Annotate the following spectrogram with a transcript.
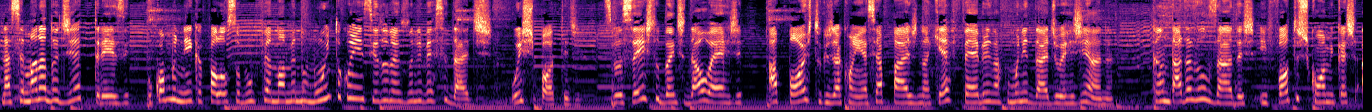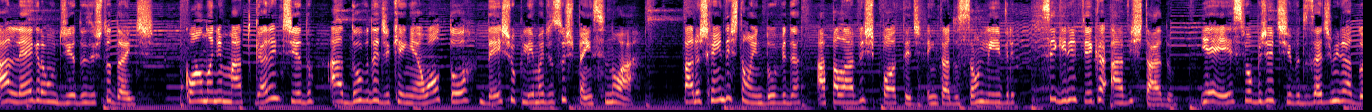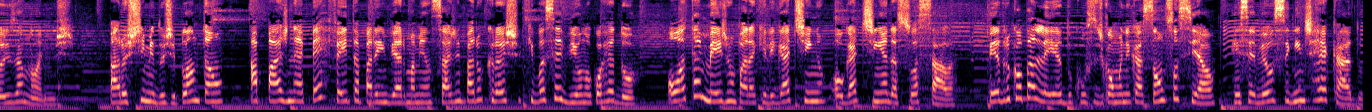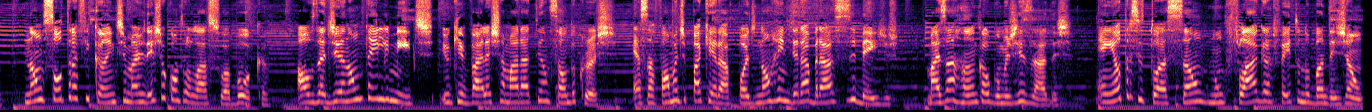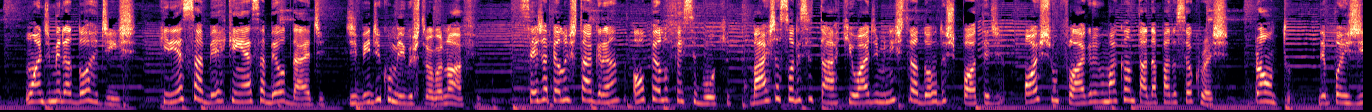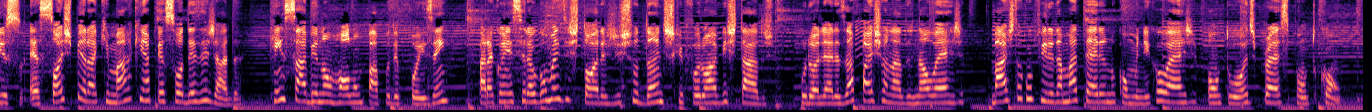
Na semana do dia 13, o Comunica falou sobre um fenômeno muito conhecido nas universidades, o Spotted. Se você é estudante da UERJ, aposto que já conhece a página que é febre na comunidade uergiana. Cantadas ousadas e fotos cômicas alegram o dia dos estudantes. Com anonimato garantido, a dúvida de quem é o autor deixa o clima de suspense no ar. Para os que ainda estão em dúvida, a palavra spotted, em tradução livre, significa avistado. E é esse o objetivo dos admiradores anônimos. Para os tímidos de plantão, a página é perfeita para enviar uma mensagem para o crush que você viu no corredor, ou até mesmo para aquele gatinho ou gatinha da sua sala. Pedro Cobaleia, do curso de Comunicação Social, recebeu o seguinte recado: Não sou traficante, mas deixa eu controlar a sua boca. A ousadia não tem limite e o que vale é chamar a atenção do crush. Essa forma de paquerar pode não render abraços e beijos, mas arranca algumas risadas. Em outra situação, num flagra feito no bandejão, um admirador diz: Queria saber quem é essa beldade. Divide comigo, Strogonoff. Seja pelo Instagram ou pelo Facebook, basta solicitar que o administrador do Spotted poste um flagra e uma cantada para o seu crush. Pronto! Depois disso, é só esperar que marquem a pessoa desejada. Quem sabe não rola um papo depois, hein? Para conhecer algumas histórias de estudantes que foram avistados por olhares apaixonados na UERJ, basta conferir a matéria no comunicauerj.wordpress.com.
